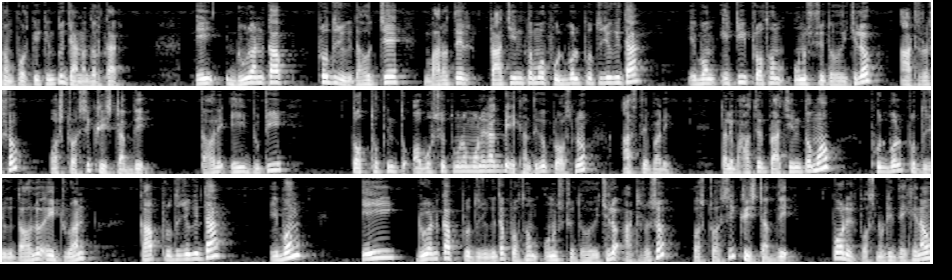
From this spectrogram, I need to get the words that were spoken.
সম্পর্কে কিন্তু জানা দরকার। এই ডুরান্ট কাপ প্রতিযোগিতা হচ্ছে ভারতের প্রাচীনতম ফুটবল প্রতিযোগিতা এবং এটি প্রথম অনুষ্ঠিত হয়েছিল আঠেরোশো অষ্টআশি খ্রিস্টাব্দে। তাহলে এই দুটি তথ্য কিন্তু অবশ্যই তোমরা মনে রাখবে, এখান থেকেও প্রশ্ন আসতে পারে। তাহলে ভারতের প্রাচীনতম ফুটবল প্রতিযোগিতা হলো এই ডুরান্ট কাপ প্রতিযোগিতা এবং এই ডুরান্ট কাপ প্রতিযোগিতা প্রথম অনুষ্ঠিত হয়েছিল আঠেরোশো অষ্টআশি খ্রিস্টাব্দে। পরের প্রশ্নটি দেখে নাও,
